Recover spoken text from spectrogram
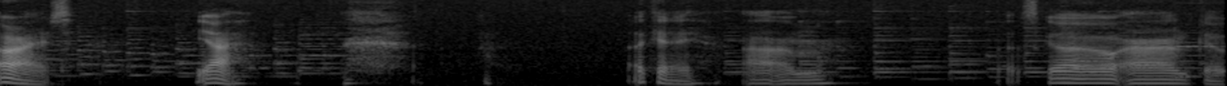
Alright. Yeah. okay, um... Let's go and go.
